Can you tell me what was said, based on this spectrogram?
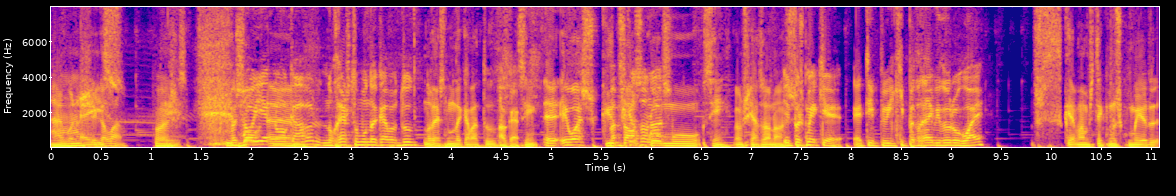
A água não É chega lá. É isso. Mas só Bom, aí é que não uh, acaba? No resto do mundo acaba tudo? No resto do mundo acaba tudo. Ok. Sim. Uh, Eu acho que Vamos tal ficar só nós? como. Sim, vamos ficar só nós. E depois como é que é? É tipo equipa de rugby do Uruguai? Se calhar vamos ter que nos comer. uh,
